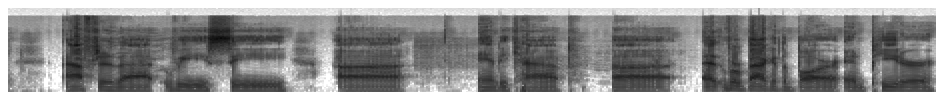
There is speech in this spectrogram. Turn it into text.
after that, we see uh, Andy Capp. Uh, at, we're back at the bar and Peter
